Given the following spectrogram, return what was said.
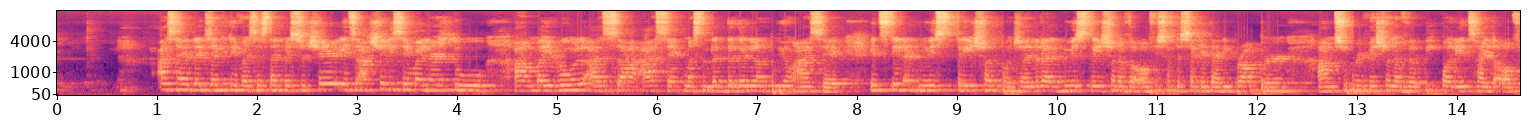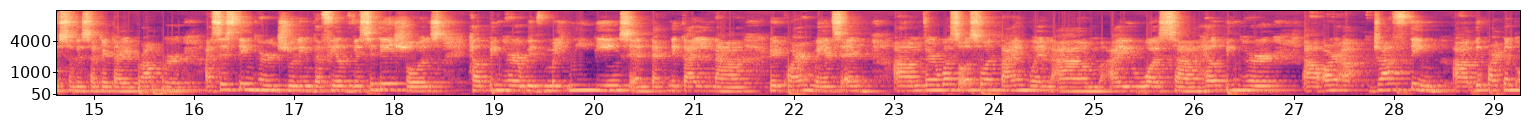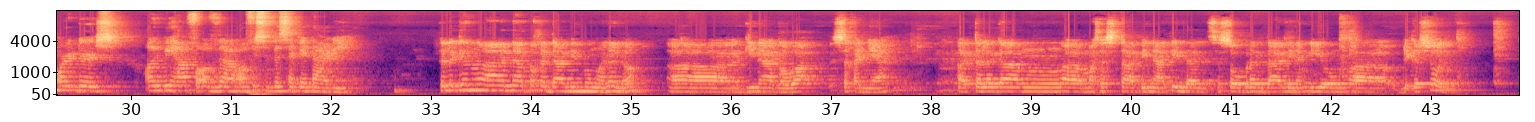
As executive assistant, Mr. Chair, it's actually similar to uh, my role as uh, ASEC. Mas nadagdagan lang po yung ASEC. It's still administration po, general administration of the Office of the Secretary proper, um, supervision of the people inside the Office of the Secretary proper, assisting her during the field visitations, helping her with me- meetings and technical na requirements. And um, there was also a time when um, I was uh, helping her uh, or uh, drafting uh, department orders on behalf of the Office of the Secretary. Talagang ah, napakadami mong ano no, ah, ginagawa sa kanya. At talagang ah, masasabi natin dahil sa sobrang dami ng iyong ah, obligasyon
